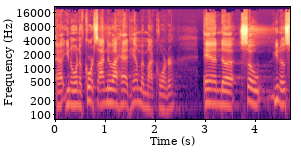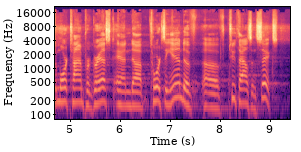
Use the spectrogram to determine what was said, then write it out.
uh, you know, and of course, I knew I had him in my corner. And uh, so, you know, some more time progressed. And uh, towards the end of, of 2006,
